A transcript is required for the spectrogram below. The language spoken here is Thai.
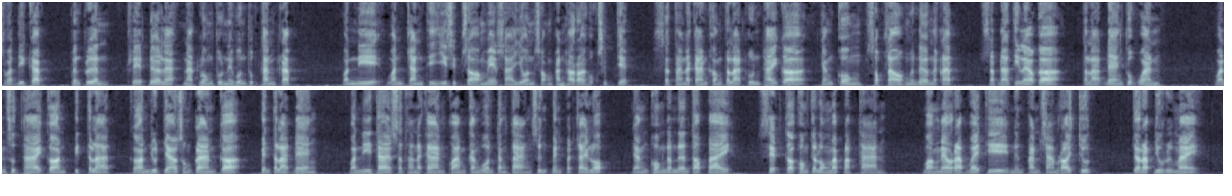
สวัสดีครับ เพื่อนๆเทรดเดอร์และนักลงทุนในหุ้นทุกท่านครับ วันนี้วันจันทร์ที่ 22 เมษายน 2567 สถานการณ์ของตลาดหุ้นไทยก็ยังคงซบเซาเหมือนเดิมนะครับ สัปดาห์ที่แล้วก็ตลาดแดงทุกวัน วันสุดท้ายก่อนปิดตลาดก่อนหยุดยาวสงกรานก็เป็นตลาดแดง วันนี้ถ้าสถานการณ์ความกังวลต่างๆ ซึ่งเป็นปัจจัยลบยังคงดำเนินต่อไป เซตก็คงจะลงมาปรับฐาน มองแนวรับไว้ที่ 1,300 จุด จะรับอยู่หรือไม่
